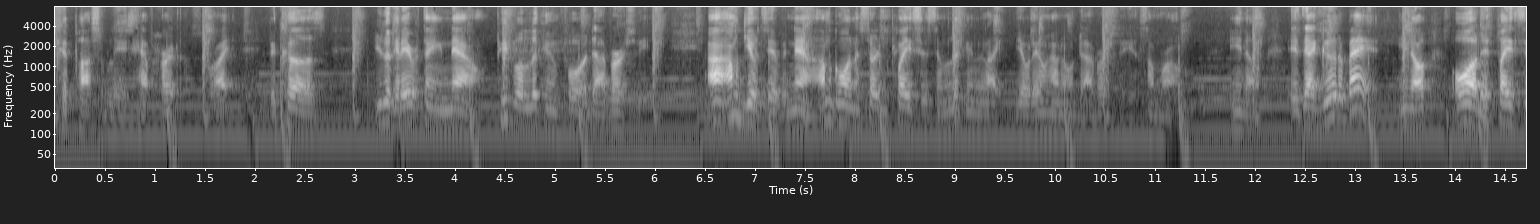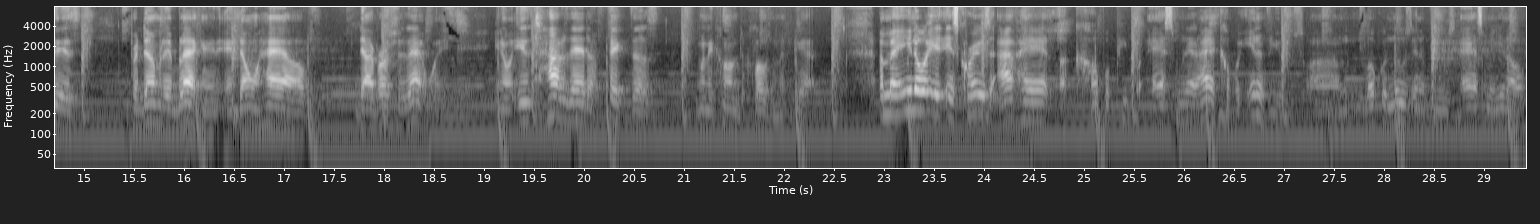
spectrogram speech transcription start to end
could possibly have hurt us, right? Because you look at everything now, people are looking for diversity. I, am guilty of it now. I'm going to certain places and looking like, yo, they don't have no diversity or something wrong. You know, is that good or bad? You know, or this place is predominantly black and, and don't have diversity that way. You know, is, how does that affect us when it comes to closing the gap? I mean, you know, it, it's crazy. I've had a couple people ask me that. I had a couple interviews, um, local news interviews, ask me, you know,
